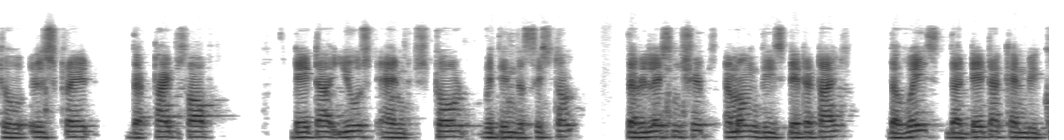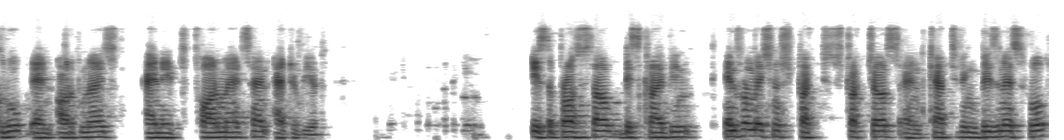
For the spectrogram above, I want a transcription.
to illustrate the types of data used and stored within the system, the relationships among these data types, the ways that data can be grouped and organized, and its formats and attributes. Is the process of describing information stru structures and capturing business rules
